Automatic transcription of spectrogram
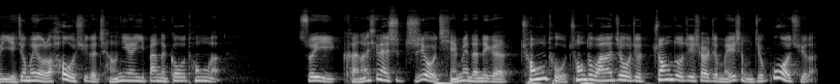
也就没有了后续的成年人一般的沟通了。所以可能现在是只有前面的那个冲突，冲突完了之后就装作这事儿就没什么就过去了，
